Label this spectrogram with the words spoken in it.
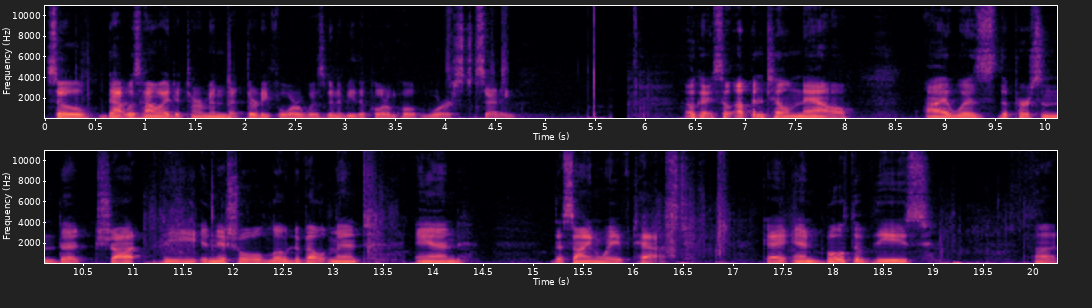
So that was how I determined that 34 was going to be the quote unquote worst setting. Okay, so up until now, I was the person that shot the initial load development and the sine wave test. Okay, and both of these, uh,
